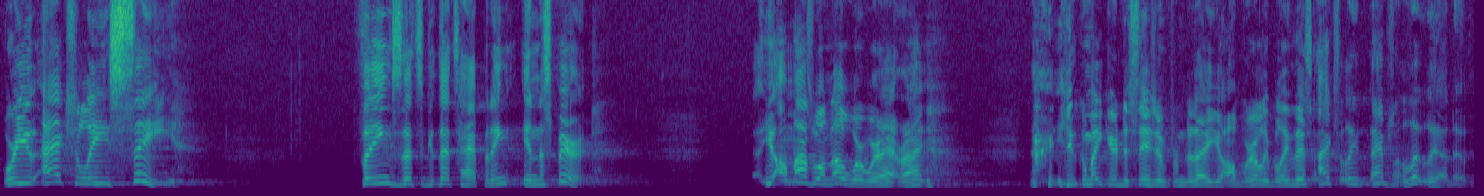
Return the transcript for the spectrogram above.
where you actually see things that's, that's happening in the spirit. Y'all might as well know where we're at, right? you can make your decision from today. Y'all really believe this? Actually, absolutely, I do.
